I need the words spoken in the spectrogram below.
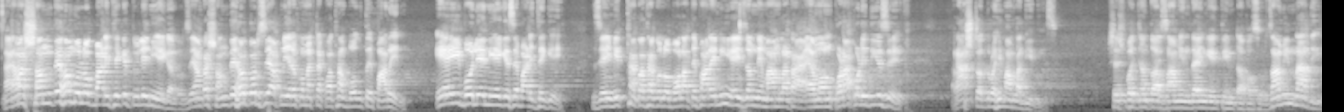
আর আমার সন্দেহমূলক বাড়ি থেকে তুলে নিয়ে গেল যে আমরা সন্দেহ করছি আপনি এরকম একটা কথা বলতে পারেন। এই বলে নিয়ে গেছে বাড়ি থেকে যে মিথ্যা কথাগুলো বলাতে পারেনি, এই জন্যে মামলাটা এমন কড়াকড়ি দিয়েছে, রাষ্ট্রদ্রোহী মামলা দিয়ে দিয়েছে। শেষ পর্যন্ত আর জামিন দেয়নি এই তিনটা বছর। জামিন না দিক,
